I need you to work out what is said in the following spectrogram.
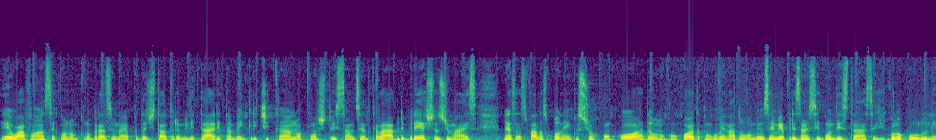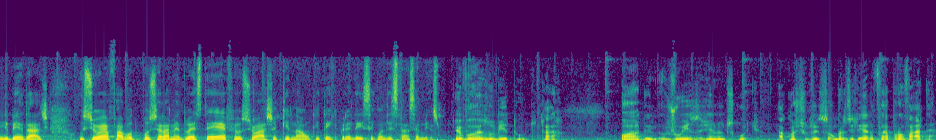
é, o avanço econômico no Brasil na época da ditadura militar e também criticando a Constituição, dizendo que ela abre brechas demais. Nessas falas polêmicas, o senhor concorda ou não concorda com o governador Romeu Zema e a prisão em segunda instância, que colocou o Lula em liberdade? O senhor é a favor do posicionamento do STF ou o senhor acha que não, que tem que prender em segunda instância mesmo? Eu vou resumir tudo, tá? Ordem, o juiz, a gente não discute. A Constituição brasileira foi aprovada.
